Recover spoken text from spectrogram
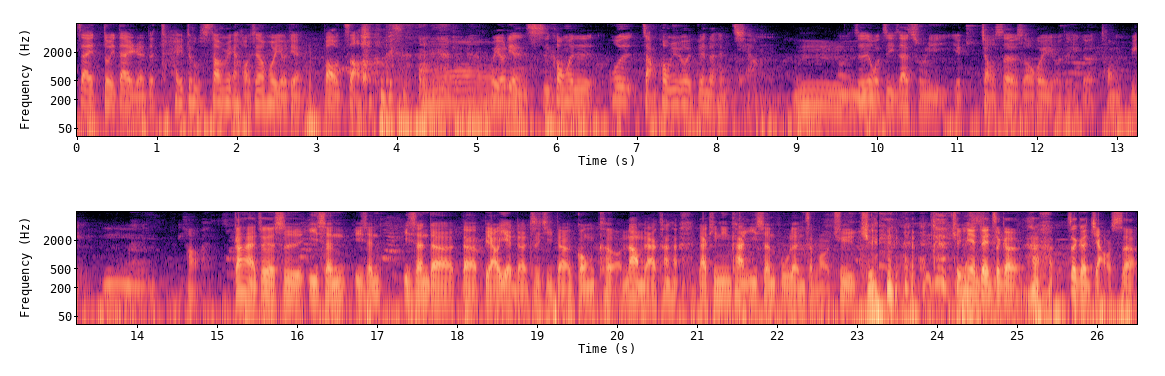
在对待人的态度上面好像会有点暴躁，哦，会有点失控，或者或者掌控欲会变得很强。嗯，这是我自己在处理角色的时候会有的一个通病。嗯。好，刚才这个是医生、医生、医生的的表演的自己的功课。那我们来看看，来听听看医生夫人怎么去去 去面对这个 这个角色。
